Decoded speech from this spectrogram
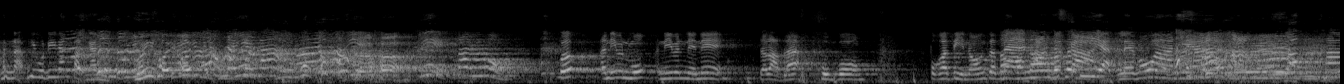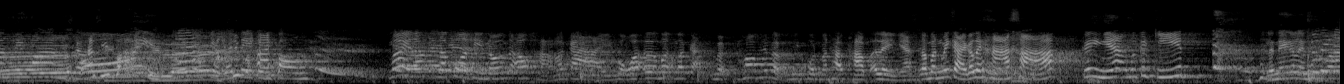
อย่างนี้เลยนะมันน่ะพี่วูดดี้นั่งตัดงานอยู่เฮ้ยเฮ้ยเฮ้ยทำอะไรกันน่ะนี่ใต้ผ้าห่มปุ๊บ อันนี้เป็นมุก อันนี้เป็นเนเน่จะหลับแล้วผูกโบงปกติน้องจะแหต้มองนอนก็ขาเสีมายดเลยเมื่อวานเนี้ยสองข้างไม่ว่างเชียวอธิบายกินเลย เก็บไว้ตีปิงปอง ไม่แล้วแล้วปกติน้องจะเอาขามากายบอกว่าเออมามากายแบบชอบให้แบบมีคนมาทับทับๆอะไรอย่างเงี้ย แล้วมันไม่กายก็เลยหาขา ก็อย่างเงี้ย มันก็กรี๊ดแล้วเน่ก็เลยพูดว่า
